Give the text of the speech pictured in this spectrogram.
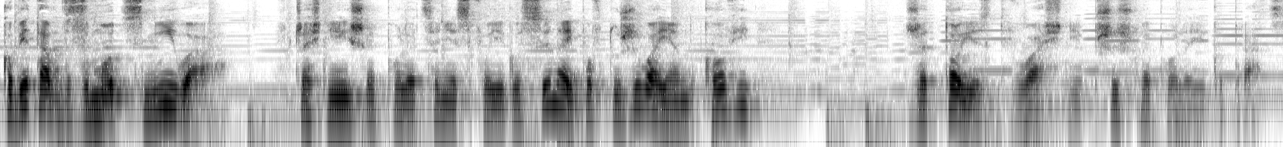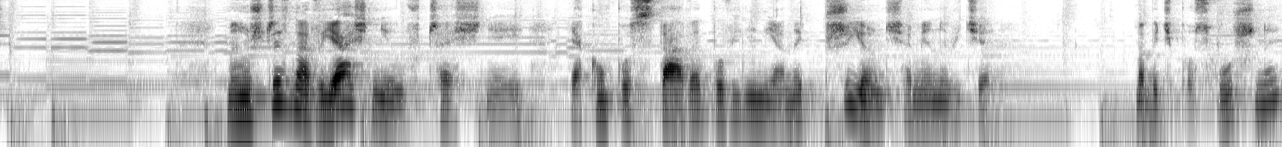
Kobieta wzmocniła wcześniejsze polecenie swojego syna i powtórzyła Jankowi, że to jest właśnie przyszłe pole jego pracy. Mężczyzna wyjaśnił wcześniej, jaką postawę powinien Janek przyjąć, a mianowicie ma być posłuszny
